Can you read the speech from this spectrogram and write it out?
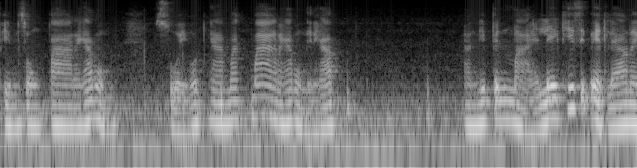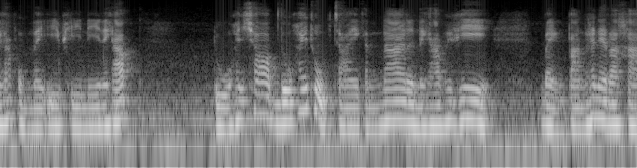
พิมพ์ทรงปลานะครับ ผมสวยงดงามมากๆนะครับ ผมนี่นะครับ อันนี้เป็นหมายเลขที่ 11 แล้วนะครับ ผมใน EP นี้นะครับ ดูให้ชอบดูให้ถูกใจกันได้เลยนะครับ พี่ๆแบ่งปันให้ในราคา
